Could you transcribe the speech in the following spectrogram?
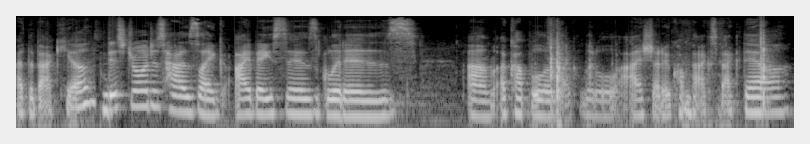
at the back here. This drawer just has like eye bases, glitters, um, a couple of like little eyeshadow compacts back there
